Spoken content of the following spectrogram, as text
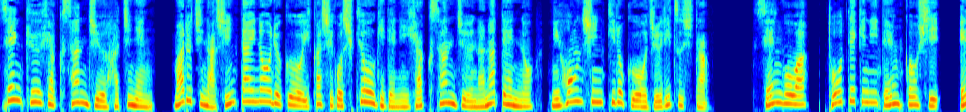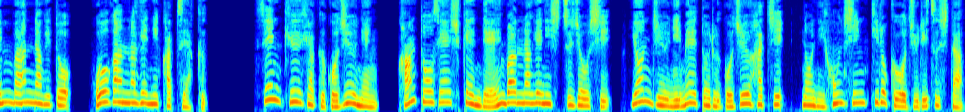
1938年、マルチな身体能力を活かし5種競技で237点の日本新記録を樹立した。戦後は、投擲に転向し、円盤投げと砲丸投げに活躍。1950年、関東選手権で円盤投げに出場し、42メートル58の日本新記録を樹立した。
